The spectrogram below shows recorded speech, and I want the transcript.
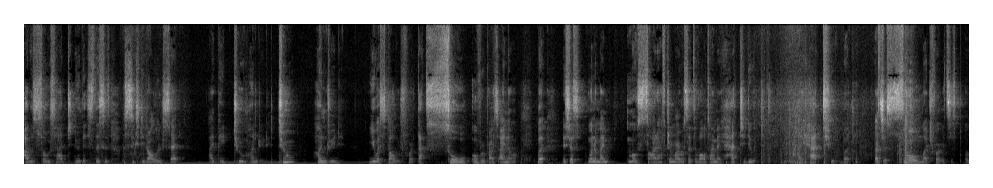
I was so sad to do this. This is a $60 set. I paid 200. 200 US dollars for it. That's so overpriced. I know. But it's just one of my most sought after Marvel sets of all time. I had to do it. I had to, but that's just so much for it. It's just a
